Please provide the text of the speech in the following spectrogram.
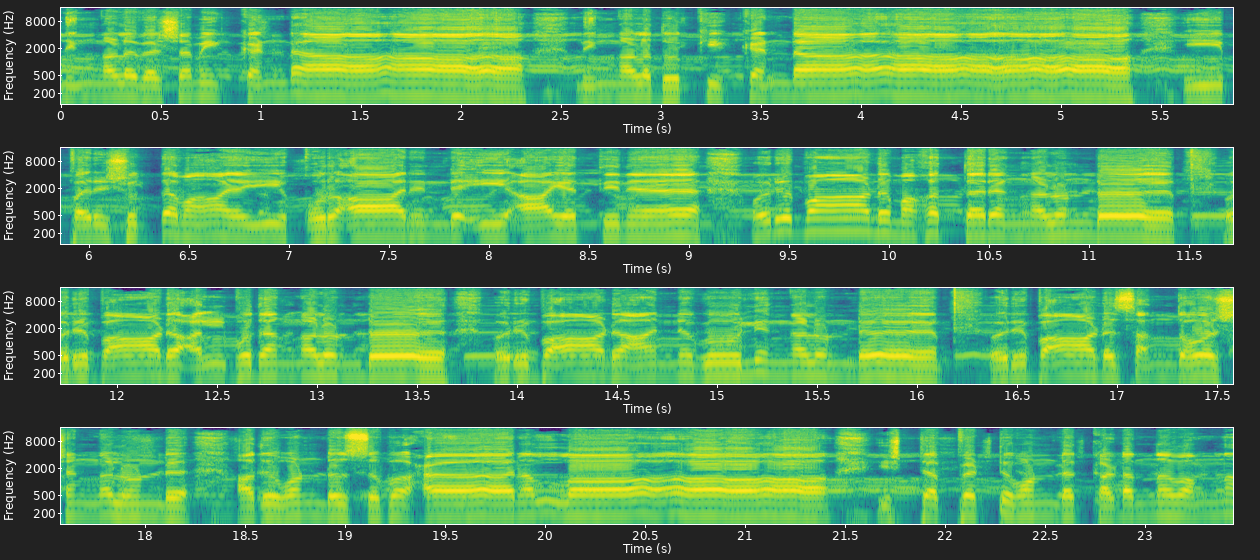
നിങ്ങൾ വിഷമിക്കണ്ട നിങ്ങൾ ദുഃഖിക്കണ്ട. ഈ പരിശുദ്ധമായ ഈ ഖുർആനിന്റെ ഈ ആയത്തിന് ഒരുപാട് മഹത്തരങ്ങളുണ്ട് ഒരുപാട് അത്ഭുതങ്ങളുണ്ട് ഒരുപാട് ആനുകൂല്യങ്ങളുണ്ട്. ഒരുപാട് സന്തോഷങ്ങളുണ്ട്. അതുകൊണ്ട് സുബഹാനല്ലാ ഇഷ്ടപ്പെട്ടുകൊണ്ട് കടന്നു വന്നാൽ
